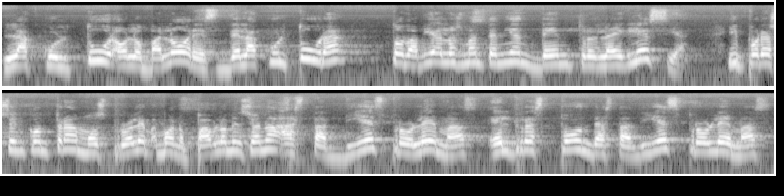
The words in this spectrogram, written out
la cultura o los valores de la cultura todavía los mantenían dentro de la iglesia. Y por eso encontramos problemas. Bueno, Pablo menciona hasta 10 problemas, él responde hasta 10 problemas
